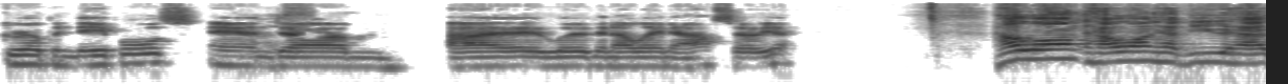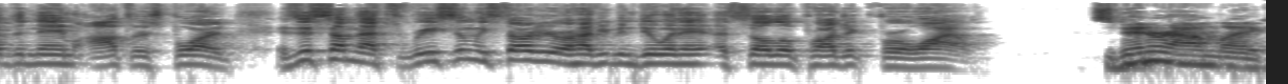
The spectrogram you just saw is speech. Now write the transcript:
Grew up in Naples, and um, I live in LA now. So yeah. How long how long have you had the name ATHRS for? Is this something that's recently started or have you been doing it a solo project for a while? It's been around like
